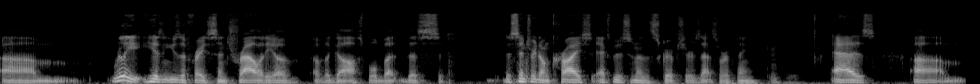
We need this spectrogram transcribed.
Um, really, he doesn't use the phrase centrality of, of the gospel, but this the centering on Christ, exposition of the scriptures, that sort of thing, Mhm. as um,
